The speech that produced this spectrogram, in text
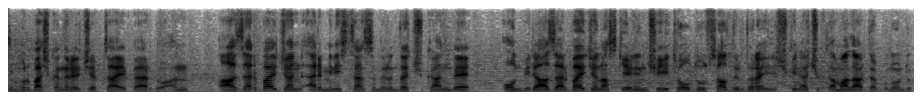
Cumhurbaşkanı Recep Tayyip Erdoğan, Azerbaycan-Ermenistan sınırında çıkan ve 11 Azerbaycan askerinin şehit olduğu saldırılara ilişkin açıklamalarda bulundu.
